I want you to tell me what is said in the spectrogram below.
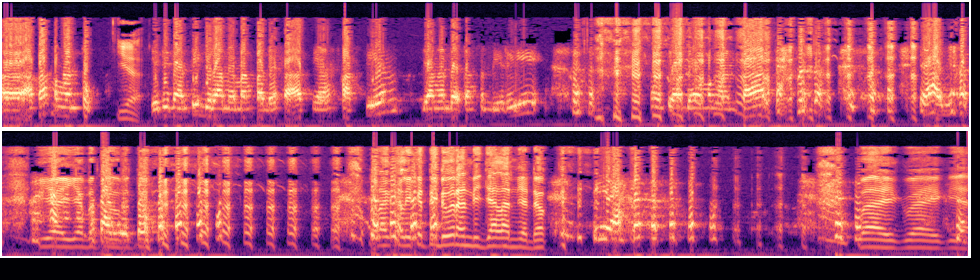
eh, apa mengantuk. Iya. Jadi nanti bila memang pada saatnya vaksin, jangan datang sendiri. nanti ada yang mengantar. Saya hanya Iya, iya betul, betul. Barangkali ketiduran di jalan ya, Dok. Iya. baik, baik, ya.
